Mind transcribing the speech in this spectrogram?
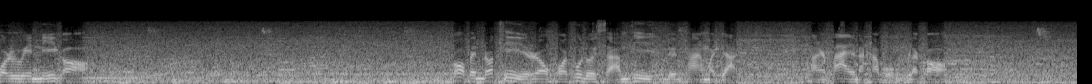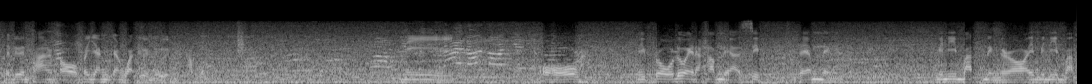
บริเวณนี้ก็ ก็เป็นรถที่เราคอยผู้โดยสารที่เดินทางมาจากทางใต้นะครับผมแล้วก็จะเดินทางต่อไปยังจังหวัดอื่นๆครับผม นี่โอ้โหมีโปรด้วยนะครับเนี่ยสิบแถมหนึ่งมินิบัตหนึ่งร้อยมินิบัต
